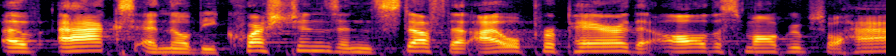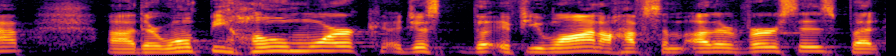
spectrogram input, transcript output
of Acts, and there'll be questions and stuff that I will prepare that all the small groups will have. Uh, there won't be homework. Uh, just the, if you want, I'll have some other verses, but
